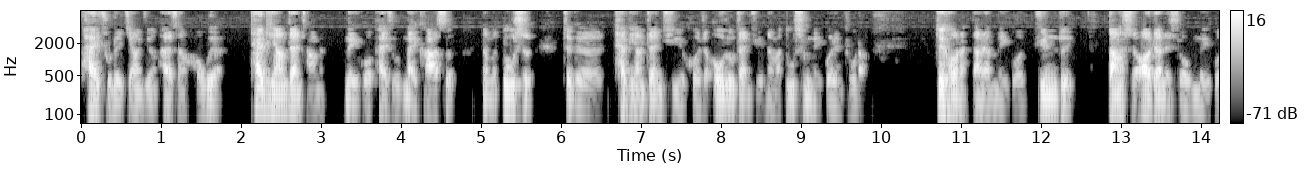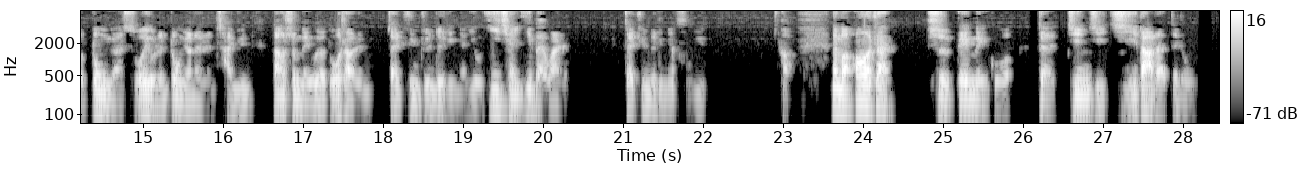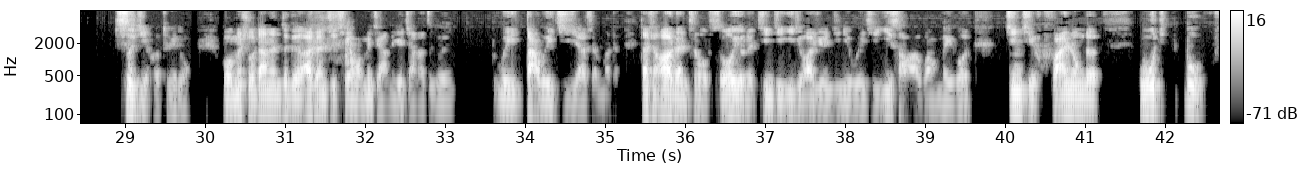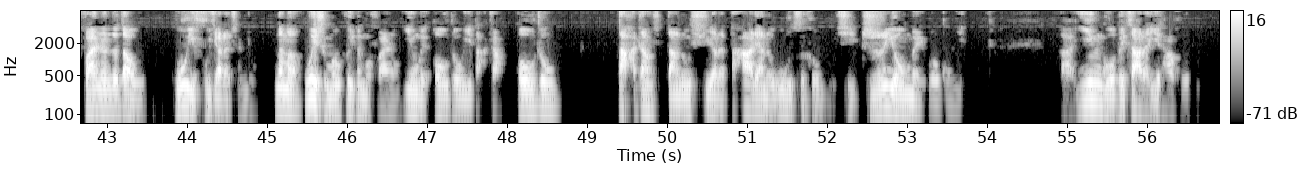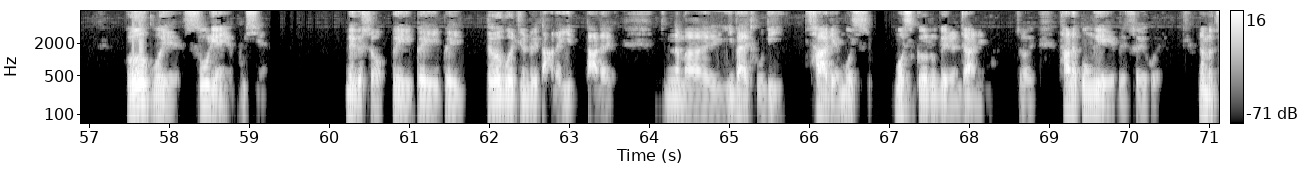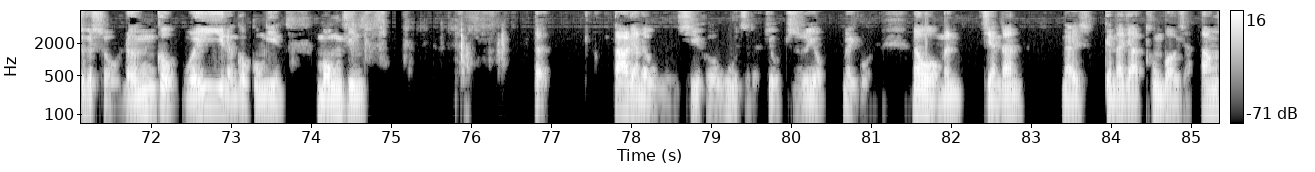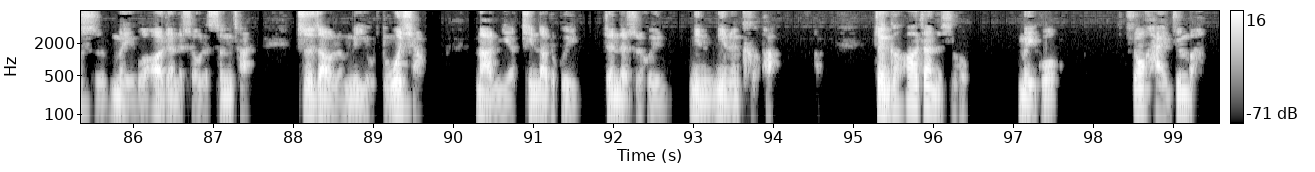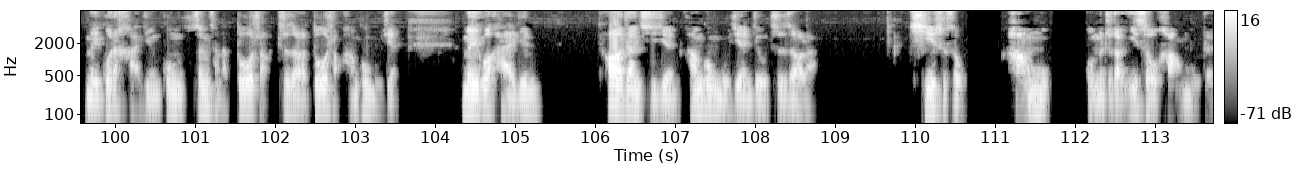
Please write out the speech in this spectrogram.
派出的将军艾森豪威尔。太平洋战场呢，美国派出麦克阿瑟，那么都是这个太平洋战区或者欧洲战区，那么都是美国人主导。最后呢，当然美国军队当时二战的时候，美国动员所有人动员的人参军，当时美国有多少人在军军队里面？有一千一百万人在军队里面服役。好，那么二战是给美国的经济极大的这种刺激和推动。我们说，当然这个二战之前我们讲的也讲了这个危大危机啊什么的，但是二战之后，所有的经济，一九二九年经济危机一扫而光，美国经济繁荣的无不繁荣的到无以复加的程度。那么为什么会那么繁荣？因为欧洲一打仗，欧洲打仗当中需要的大量的物资和武器，只有美国供应。啊，英国被炸得一塌糊涂，俄国也，苏联也不行。那个时候被被被德国军队打得一打得那么一败涂地，差点莫斯莫斯科都被人占领了，所以他的工业也被摧毁。那么这个时候能够唯一能够供应盟军的大量的武器和物资的，就只有美国。那我们简单来跟大家通报一下，当时美国二战的时候的生产制造能力有多强。那你听到的会真的是会令令人可怕。整个二战的时候，美国说海军吧，美国的海军共生产了多少，制造了多少航空母舰？美国海军二战期间，航空母舰就制造了七十艘航母。我们知道，一艘航母的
